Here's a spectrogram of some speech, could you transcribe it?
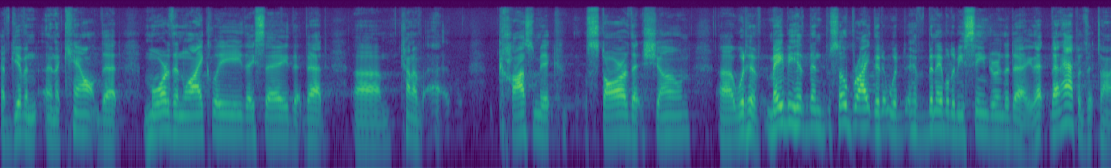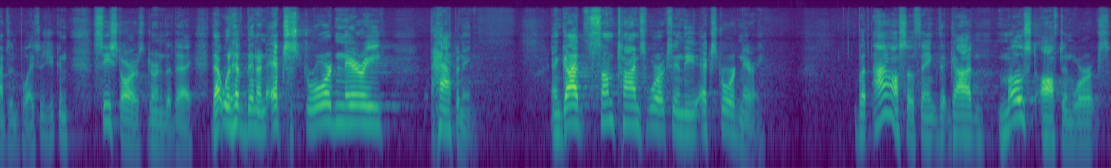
have given an account that more than likely, they say, that that um, kind of uh, cosmic star that shone uh, would have maybe have been so bright that it would have been able to be seen during the day. That, that happens at times in places. You can see stars during the day. That would have been an extraordinary happening. And God sometimes works in the extraordinary. But I also think that God most often works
